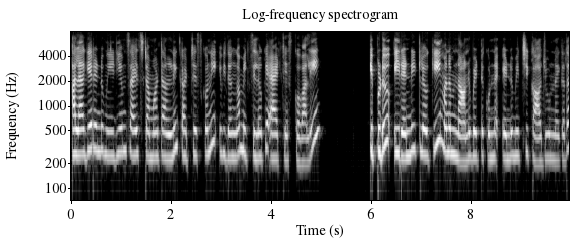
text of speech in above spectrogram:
అలాగే రెండు మీడియం సైజ్ టమాటాలని కట్ చేసుకొని ఈ విధంగా మిక్సీలోకి యాడ్ చేసుకోవాలి. ఇప్పుడు ఈ రెండిట్లోకి మనం నానబెట్టుకున్న ఎండుమిర్చి కాజు ఉన్నాయి కదా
